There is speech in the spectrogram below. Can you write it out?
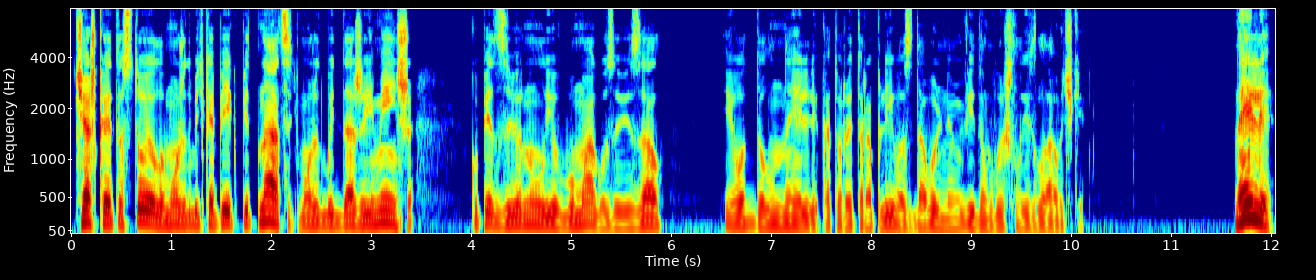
Чашка эта стоила, может быть, копеек 15, может быть, даже и меньше. Купец завернул ее в бумагу, завязал и отдал Нелли, которая торопливо, с довольным видом вышла из лавочки. «Нелли!»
